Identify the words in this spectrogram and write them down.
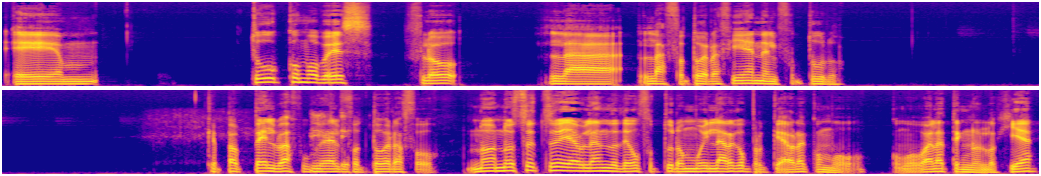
Em, ¿Tú cómo ves, Flo, la, la fotografía en el futuro? ¿Qué papel va a jugar el fotógrafo? No, no estoy, hablando de un futuro muy largo porque ahora como, como va la tecnología,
